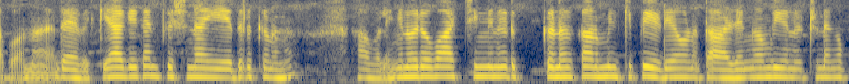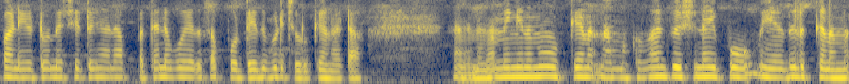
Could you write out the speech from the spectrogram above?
അപ്പോൾ ഒന്ന് ദേവയ്ക്ക് ആകെ കൺഫ്യൂഷനായി ഏതെടുക്കണമെന്ന് അവളിങ്ങനെ ഓരോ വാച്ചിങ്ങനെ എടുക്കണ കാണുമ്പോൾ എനിക്ക് പേടിയാവണം. താഴെ എങ്ങാൻ വീണിട്ടുണ്ടെങ്കിൽ പണി കിട്ടുമെന്ന് വെച്ചിട്ട് ഞാൻ അപ്പം തന്നെ പോയി അത് സപ്പോർട്ട് ചെയ്ത് പിടിച്ചു കൊടുക്കുകയാണ് കേട്ടോ. അങ്ങനെ നമ്മിങ്ങനെ നോക്കുകയാണ് നമുക്കും കൺഫ്യൂഷനായി പോവും ഏതെടുക്കണമെന്ന്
